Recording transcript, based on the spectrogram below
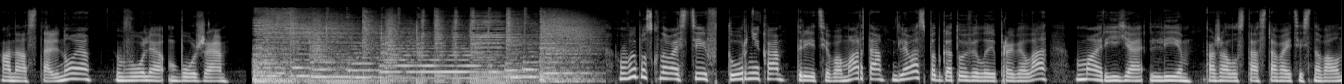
а на остальное – воля Божия. Выпуск новостей вторника, 3 марта, для вас подготовила и провела Мария Ли. Пожалуйста, оставайтесь на волнах.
